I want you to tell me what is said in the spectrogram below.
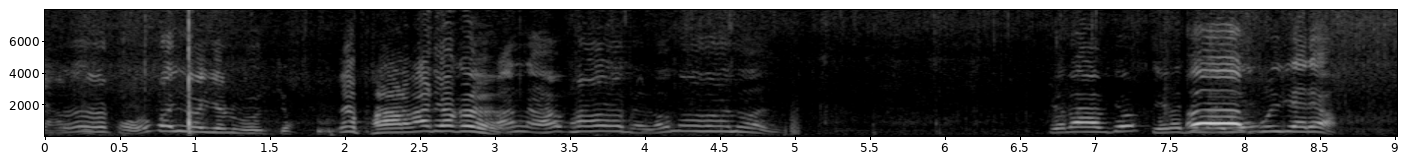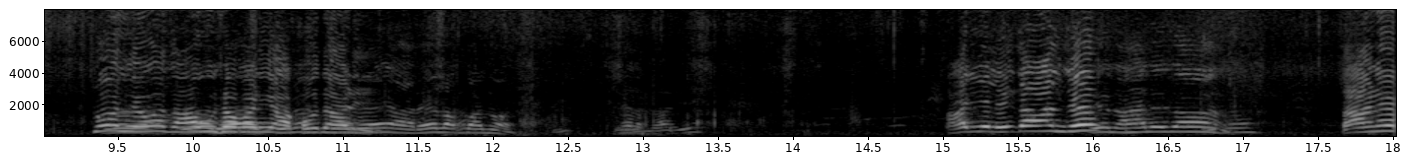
એ કોળું બાજુ આવી ગયેલું બહુ જ છે. લે ફાડવા દો કે. આ ના ફાળો દહીડો નાખવાનો જ. પેલા આવજો પેલા ભૂલ ગયા ચો લેવા જાવું છે વળી આખો દાડી. અરે લાવવાનો આજે લઈ જવાનું છે. ના લઈ જવાનું. તાણે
